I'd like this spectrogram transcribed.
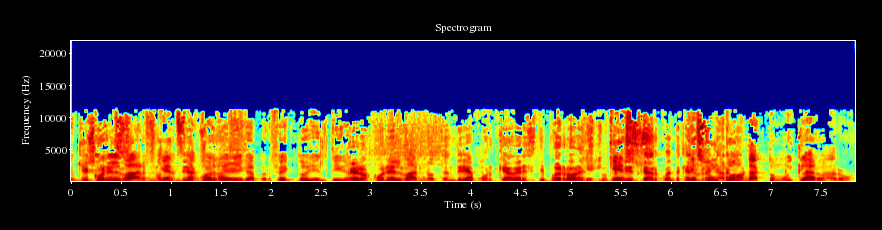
de Que con el VAR no tendría que qué- llega perfecto y él tira. Pero con el VAR no tendría por qué haber ese tipo de errores. Tú te tienes que dar cuenta que, hay es un un recargón. contacto muy claro, Claro.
